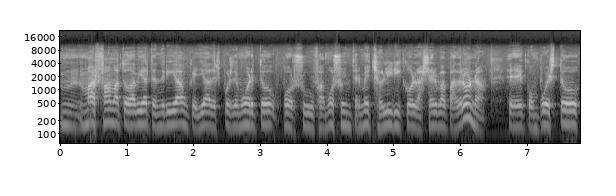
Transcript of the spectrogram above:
Mm, más fama todavía tendría, aunque ya después de muerto, por su famoso intermecho lírico La Serva Padrona, eh, compuesto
